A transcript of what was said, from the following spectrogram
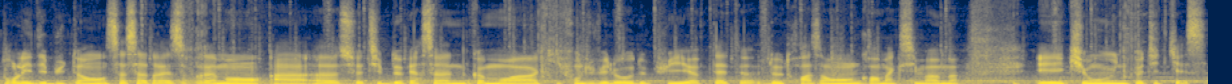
pour les débutants. Ça s'adresse vraiment à euh, ce type de personnes comme moi qui font du vélo depuis euh, peut-être 2-3 ans en grand maximum et qui ont une petite caisse.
